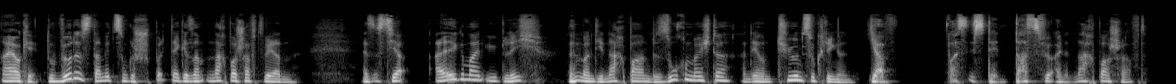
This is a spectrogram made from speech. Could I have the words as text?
Ah ja, okay. Du würdest damit zum Gespött der gesamten Nachbarschaft werden. Es ist hier allgemein üblich, wenn man die Nachbarn besuchen möchte, an deren Türen zu klingeln. Ja, was ist denn das für eine Nachbarschaft?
